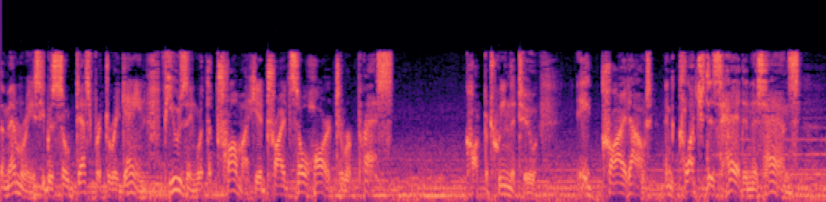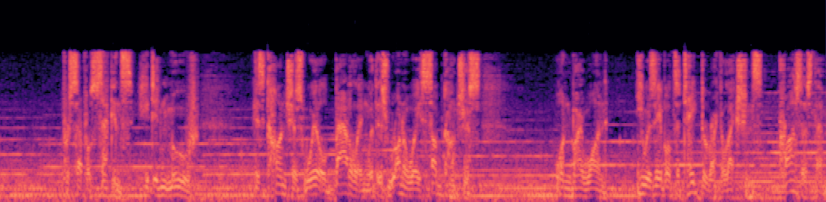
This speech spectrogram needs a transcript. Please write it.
The memories he was so desperate to regain, fusing with the trauma he had tried so hard to repress. Caught between the two, he cried out and clutched his head in his hands. For several seconds, he didn't move, his conscious will battling with his runaway subconscious. One by one, he was able to take the recollections, process them,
